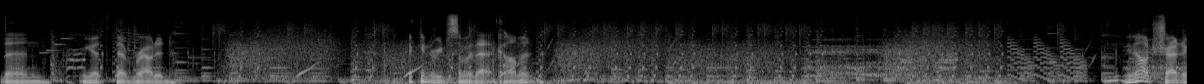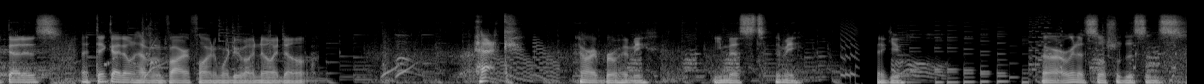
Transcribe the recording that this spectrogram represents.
then we got dev routed. I can read some of that comment. You know how tragic that is? I think I don't have a Firefly anymore, do I? No, I don't. Heck! Alright, bro, hit me. You missed. Hit me. Thank you. Alright, we're gonna social distance.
